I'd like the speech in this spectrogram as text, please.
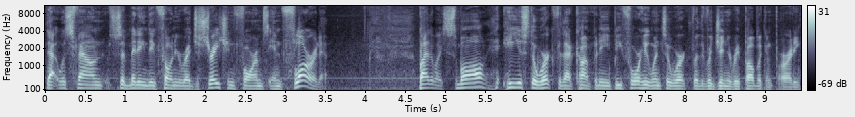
that was found submitting the phony registration forms in Florida. By the way, Small, he used to work for that company before he went to work for the Virginia Republican Party.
